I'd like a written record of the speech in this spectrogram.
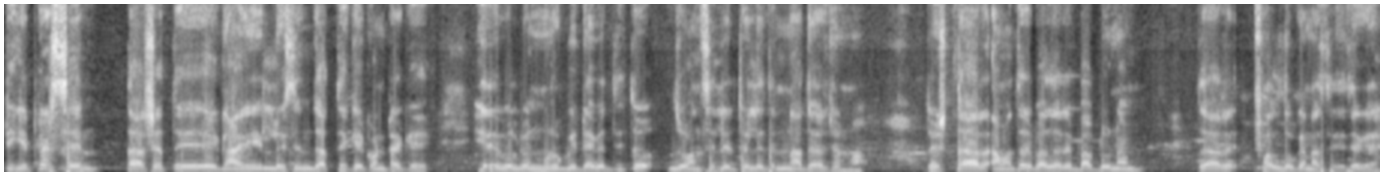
টিকিট কাটছেন তার সাথে গাড়ি লইছেন যার থেকে কন্টাকে? হেরে বলবেন, মুরব্বী ড্রাইভার দিত জোয়ান ছেলে ঠেলেদের না দেওয়ার জন্য। তো তার আমাদের বাজারে বাবলু নাম, তার ফল দোকান আছে এই জায়গায়।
